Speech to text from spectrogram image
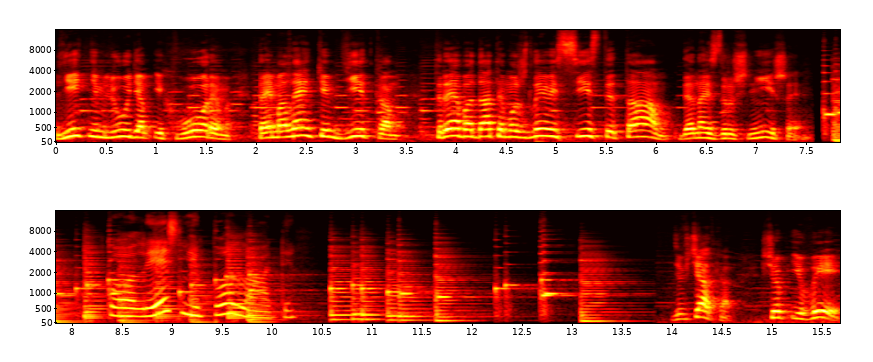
Літнім людям і хворим та й маленьким діткам треба дати можливість сісти там, де найзручніше. Корисні поради. Дівчатка, щоб і ви,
